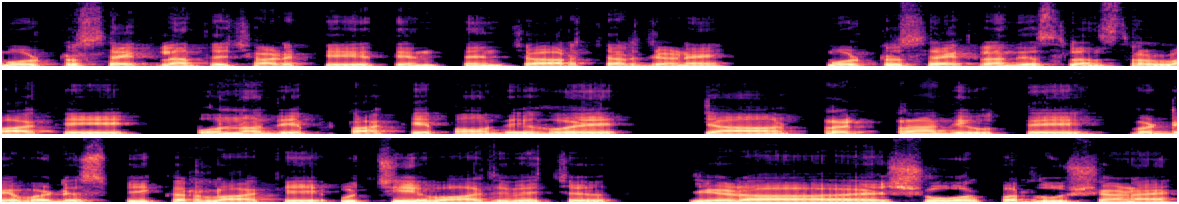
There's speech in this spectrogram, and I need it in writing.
ਮੋਟਰਸਾਈਕਲਾਂ ਤੇ ਚੜ੍ਹ ਕੇ ਤਿੰਨ ਤਿੰਨ, ਚਾਰ ਚਾਰ ਜਣੇ ਮੋਟਰਸਾਈਕਲਾਂ ਦੇ ਸਲੈਂਸਰ ਲਾ ਕੇ ਉਹਨਾਂ ਦੇ ਪਟਾਕੇ ਪਾਉਂਦੇ ਹੋਏ ਜਾਂ ਟਰੈਕਟਰਾਂ ਦੇ ਉੱਤੇ ਵੱਡੇ ਵੱਡੇ ਸਪੀਕਰ ਲਾ ਕੇ ਉੱਚੀ ਆਵਾਜ਼ ਵਿੱਚ ਜਿਹੜਾ ਸ਼ੋਰ ਪ੍ਰਦੂਸ਼ਣ ਹੈ,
